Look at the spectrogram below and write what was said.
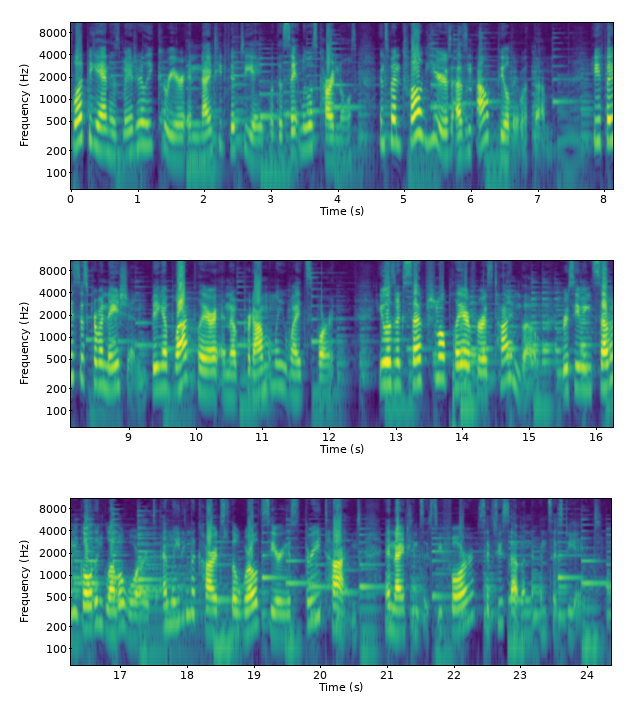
Flood began his major league career in 1958 with the St. Louis Cardinals and spent 12 years as an outfielder with them. He faced discrimination, being a black player in a predominantly white sport. He was an exceptional player for his time, though, receiving seven Golden Glove Awards and leading the Cards to the World Series three times in 1964, 67, and 68.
